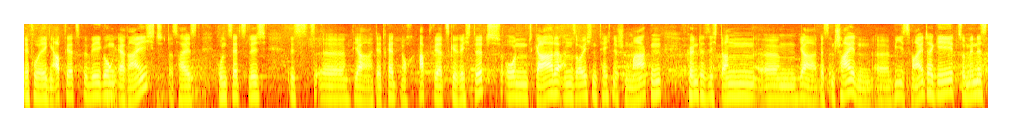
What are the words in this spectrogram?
der vorherigen Abwärtsbewegung erreicht. Das heißt, grundsätzlich ist äh, ja, der Trend noch abwärts gerichtet und gerade an solchen technischen Marken könnte sich dann ähm, ja, das entscheiden, äh, wie es weitergeht. Zumindest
